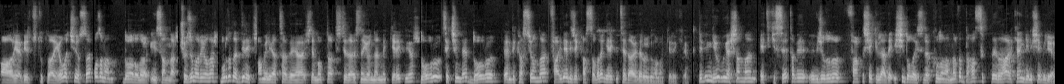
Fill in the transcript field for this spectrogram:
ağrıya, bir tutukluğa yol açıyorsa o zaman doğal olarak insanlar çözüm arıyorlar. Burada da direkt ameliyata veya işte nokta atış tedavisine yönlenmek gerekmiyor. Doğru seçimle, doğru endikasyonla fayda edecek hastalara gerekli tedaviler uygulamak gerekiyor. Dediğim gibi bu yaşlanmanın etkisi tabii vücudunu farklı şekillerde işi dolayısıyla kullananlarda daha sık ve daha erken gelişebiliyor.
